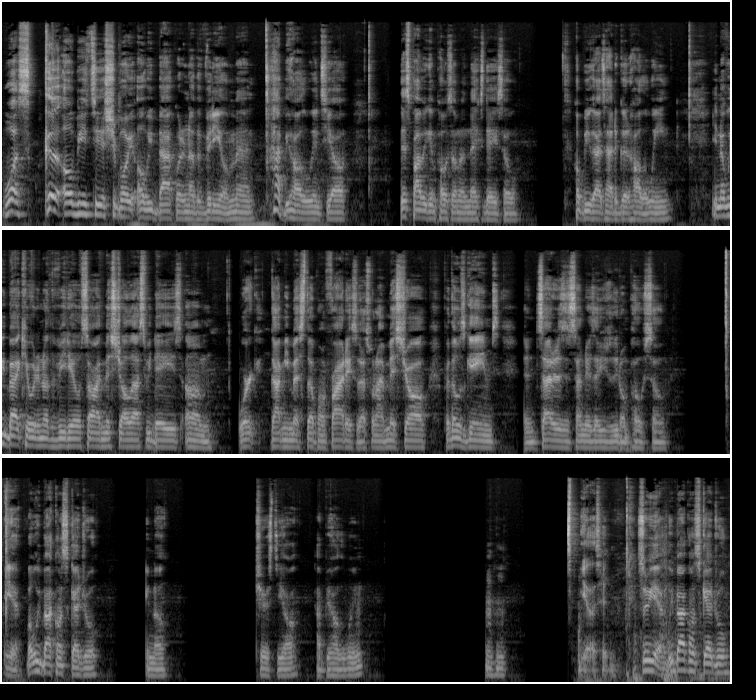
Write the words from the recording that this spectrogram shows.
What's good, OBT? It's your boy Obi back with another video, man. Happy Halloween to y'all. This probably can post on the next day, so hope you guys had a good Halloween. You know, we back here with another video. Sorry I missed y'all last few days. Um, work got me messed up on Friday, so that's when I missed y'all for those games. And Saturdays and Sundays I usually don't post, so yeah. But we back on schedule. You know. Cheers to y'all. Happy Halloween. Mm-hmm. Yeah, that's hidden. So yeah, we back on schedule.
